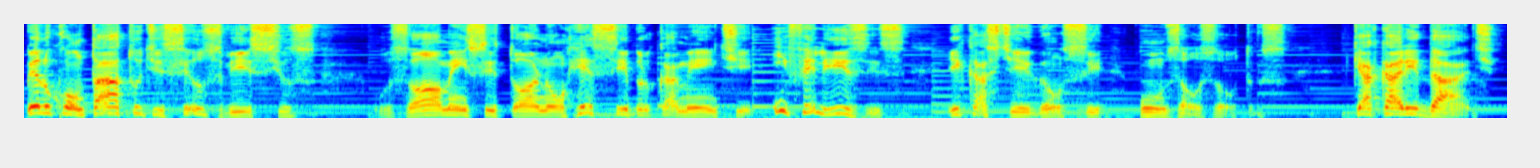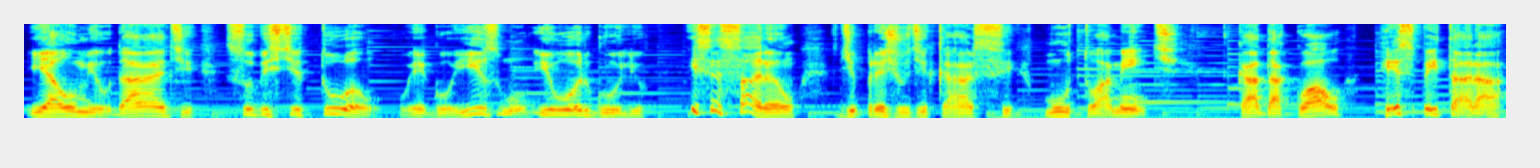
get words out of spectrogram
Pelo contato de seus vícios, os homens se tornam reciprocamente infelizes e castigam-se uns aos outros. Que a caridade e a humildade substituam o egoísmo e o orgulho e cessarão de prejudicar-se mutuamente. Cada qual respeitará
